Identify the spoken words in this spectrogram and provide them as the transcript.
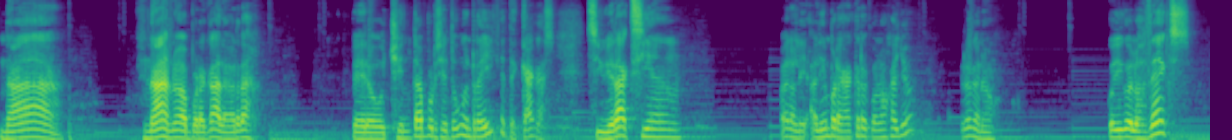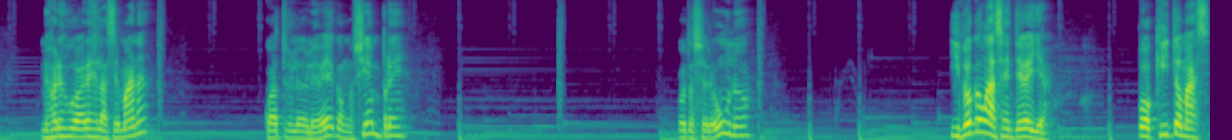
Nada Nada nueva por acá, la verdad. Pero 80% buen rey que te cagas. Si hubiera acción. ¿alguien por acá que reconozca yo? Creo que no. Código de los decks. Mejores jugadores de la semana. 4LW como siempre. J01. Y poco más, gente bella. Poquito más.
